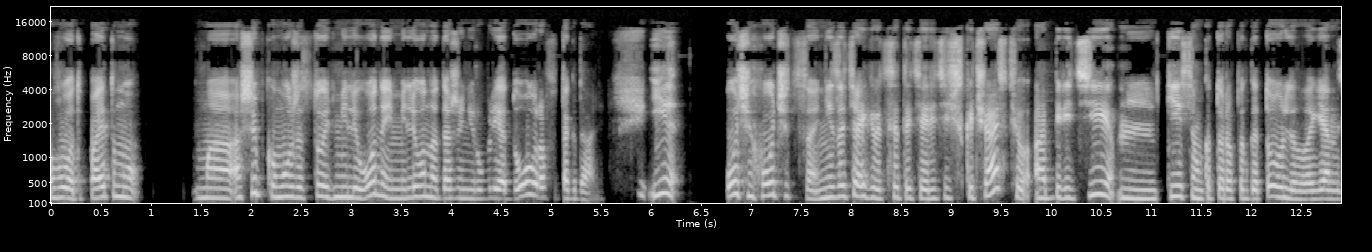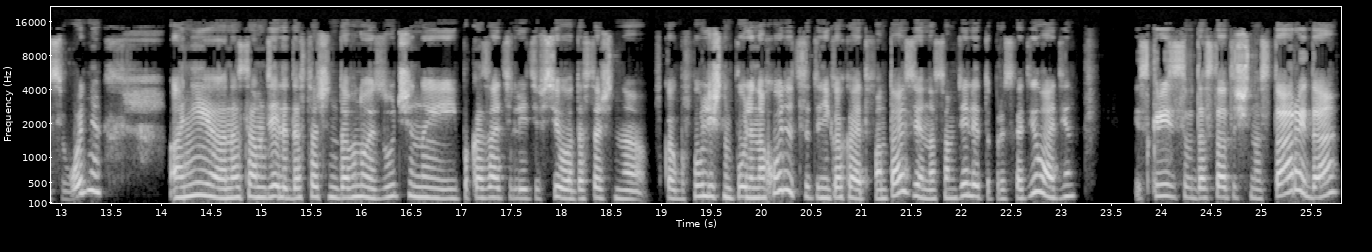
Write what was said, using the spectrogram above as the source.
Вот, поэтому ошибка может стоить миллионы, и миллиона даже не рублей, а долларов и так далее. И очень хочется не затягивать с этой теоретической частью, а перейти к кейсам, которые подготовила я на сегодня. Они на самом деле достаточно давно изучены, и показатели эти все достаточно как бы в публичном поле находятся. Это не какая-то фантазия. На самом деле это происходило. Один из кризисов достаточно старый, да,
